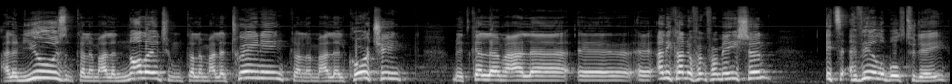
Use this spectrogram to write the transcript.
على النيوز نتكلم على النولج نتكلم على التريننج نتكلم على الكوتشنج نتكلم على uh, uh, any kind of information it's available today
